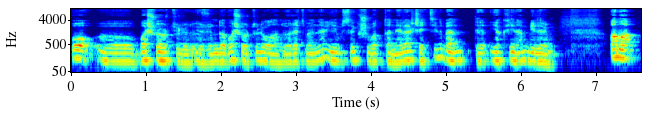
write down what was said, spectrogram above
o e, başörtülü, özünde başörtülü olan öğretmenler 28 Şubat'ta neler çektiğini ben de yakinen bilirim. Ama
